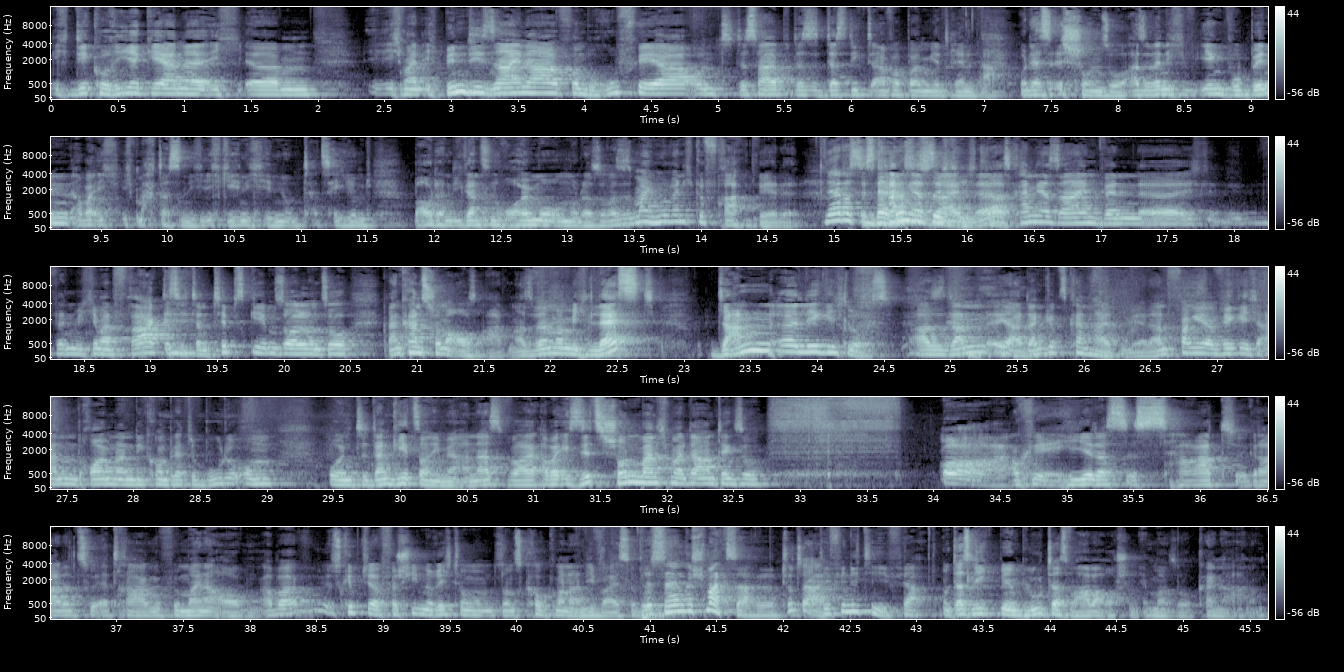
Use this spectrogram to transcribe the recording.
ich dekoriere gerne. Ich, ähm, ich meine, ich bin Designer vom Beruf her und deshalb, das, das liegt einfach bei mir drin. Und das ist schon so. Also wenn ich irgendwo bin, aber ich, ich mache das nicht. Ich gehe nicht hin und tatsächlich und baue dann die ganzen Räume um oder sowas. Das mache ich nur, wenn ich gefragt werde. Ja, das es ist- ja, kann das ja ist sein. richtig, ne? Es kann ja sein, wenn äh, ich, wenn mich jemand fragt, dass ich dann Tipps geben soll und so, dann kann es schon mal ausarten. Also wenn man mich lässt, dann äh, lege ich los. Also dann, ja, dann gibt es kein Halten mehr. Dann fange ich ja wirklich an und räume dann die komplette Bude um und dann geht es auch nicht mehr anders. Weil, aber ich sitze schon manchmal da und denke so, oh, okay, hier, das ist hart gerade zu ertragen für meine Augen. Aber es gibt ja verschiedene Richtungen und sonst guckt man an die weiße Wand. Das ist eine Geschmackssache. Total. Definitiv, ja. Und das liegt mir im Blut, das war aber auch schon immer so, keine Ahnung.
